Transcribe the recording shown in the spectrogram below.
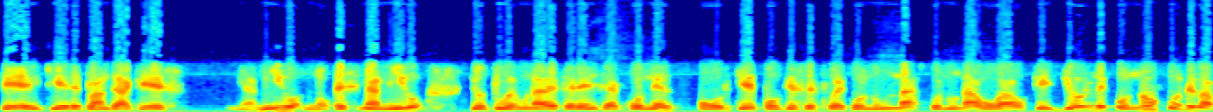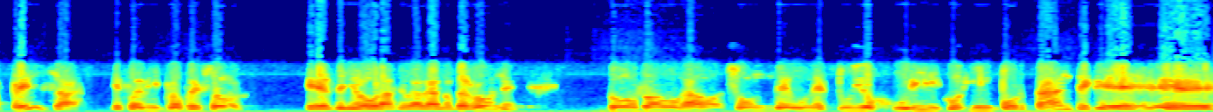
que él quiere plantear que es mi amigo, no es mi amigo. Yo tuve una deferencia con él, ¿por qué? Porque se fue con una con un abogado que yo le conozco de la prensa, que fue mi profesor, que es el señor Horacio Galeano Perrone. Todos los abogados son de un estudio jurídico importante que es eh,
